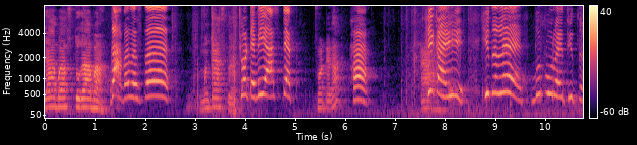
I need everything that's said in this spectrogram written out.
गाबा असतो गाबा गाभा असत मग काय असतं छोटे बी असतात छोट्या का हा ही काय ही ही तर लय भरपूर आहेत इथं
